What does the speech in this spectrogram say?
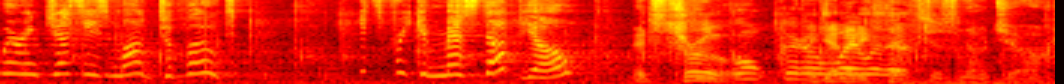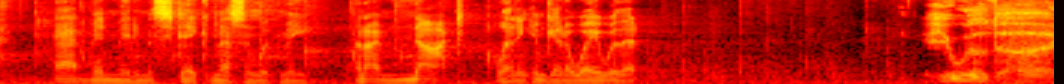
Wearing Jesse's mug to boot. It's freaking messed up, yo. It's true. won't get away Identity with theft is no joke. Admin made a mistake messing with me, and I'm not letting him get away with it. You will die.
